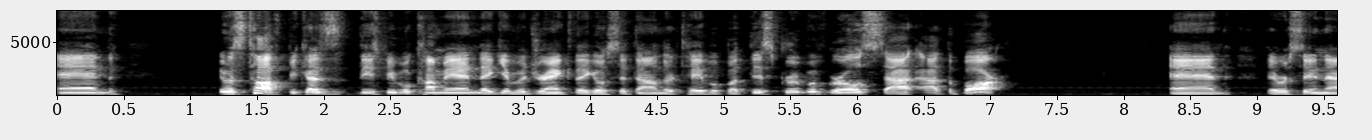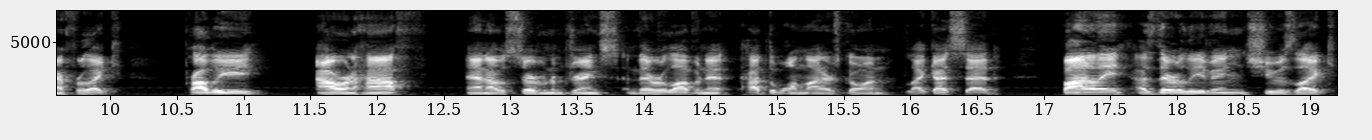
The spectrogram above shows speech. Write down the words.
And it was tough because these people come in, they give a drink, they go sit down at their table. But this group of girls sat at the bar. And they were sitting there for like probably hour and a half. And I was serving them drinks and they were loving it. Had the one liners going, like I said. Finally, as they were leaving, she was like,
